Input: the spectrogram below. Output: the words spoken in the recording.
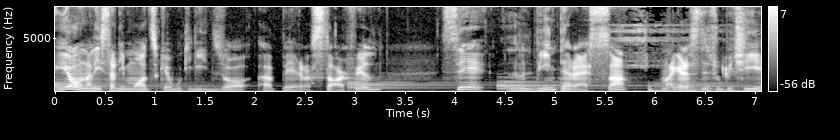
io ho una lista di mods che utilizzo uh, per Starfield. Se vi interessa, magari siete su PC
